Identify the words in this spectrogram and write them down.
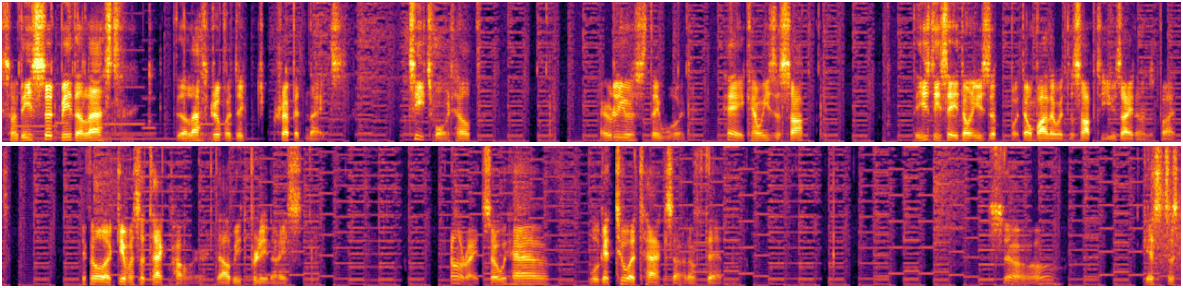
so these should be the last the last group of decrepit knights. Cheats won't help. I really wish they would. Hey, can we use the sop? They usually say don't use the don't bother with the sop to use items, but if it'll like, give us attack power, that'll be pretty nice. Alright, so we have we'll get two attacks out of them. So guess just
